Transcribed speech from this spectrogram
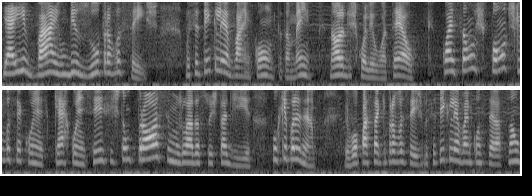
E aí vai um bizu para vocês. Você tem que levar em conta também, na hora de escolher o hotel, quais são os pontos que você conhece, quer conhecer e se estão próximos lá da sua estadia. Porque, por exemplo, eu vou passar aqui para vocês, você tem que levar em consideração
